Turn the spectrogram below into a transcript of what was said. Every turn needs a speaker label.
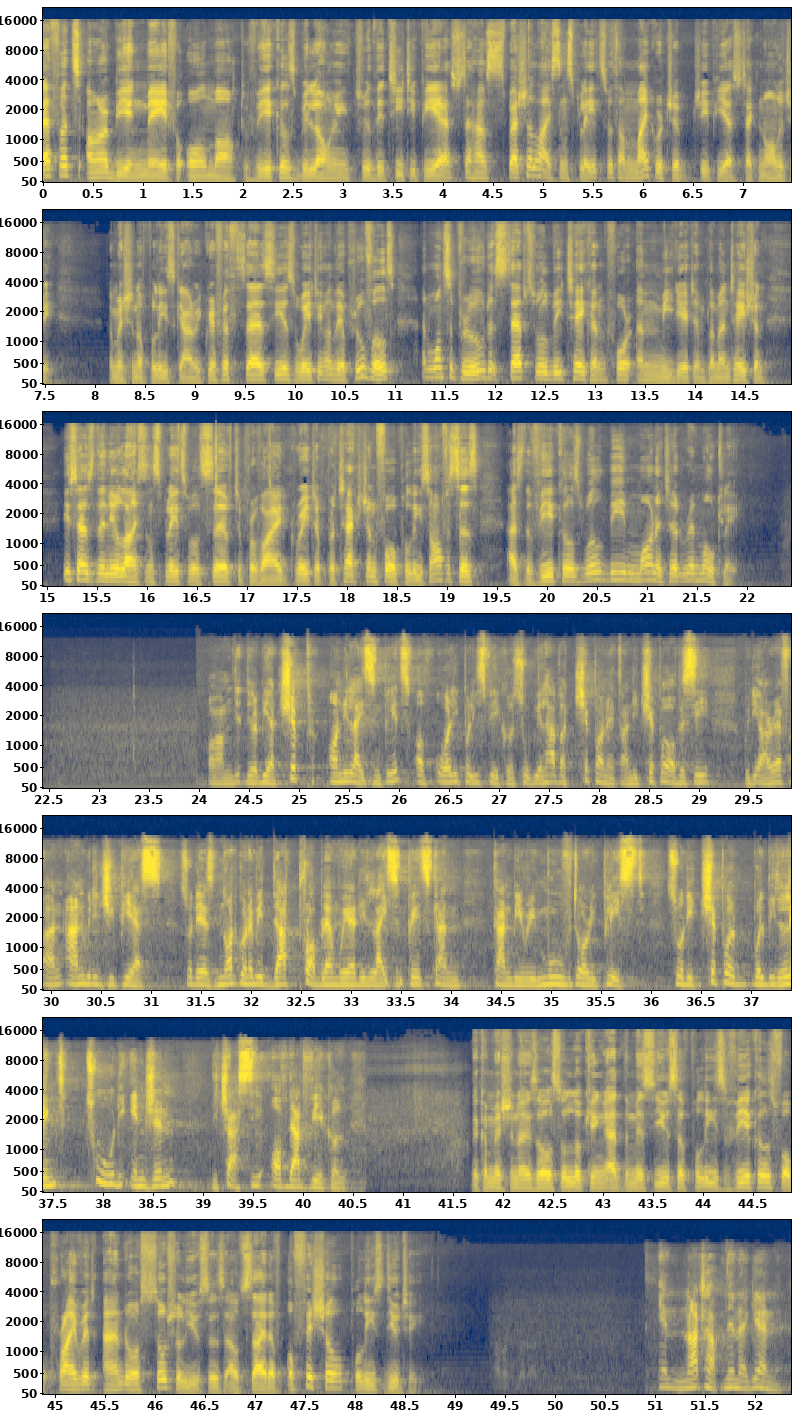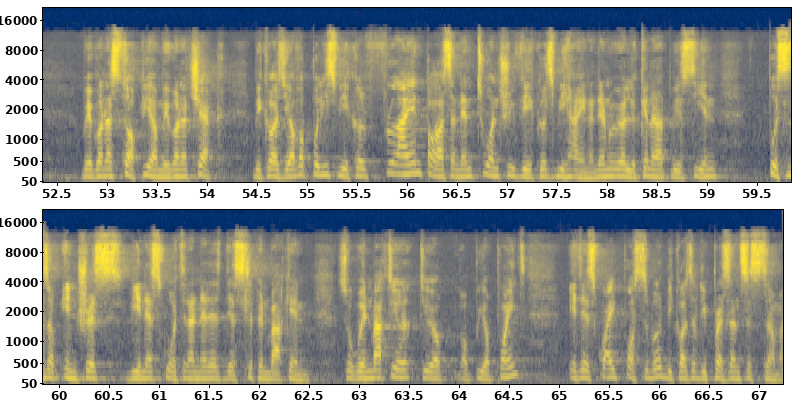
Speaker 1: Efforts are being made for all marked vehicles belonging to the TTPS to have special license plates with a microchip GPS technology. Commissioner of Police Gary Griffith says he is waiting on the approvals and once approved, steps will be taken for immediate implementation. He says the new license plates will serve to provide greater protection for police officers as the vehicles will be monitored remotely
Speaker 2: um, there'll be a chip on the license plates of all the police vehicles. So we'll have a chip on it, and the chip obviously with the RF and, and with the GPS. So there's not going to be that problem where the license plates can, can be removed or replaced. So the chip will, will be linked to the engine, the chassis of that vehicle.
Speaker 1: The commissioner is also looking at the misuse of police vehicles for private and or social uses outside of official police duty.
Speaker 2: And not happening again we're going to stop you and we're going to check because you have a police vehicle flying past and then two and three vehicles behind. And then we were looking at, we're seeing persons of interest being escorted and then they're, they're slipping back in. So going back to your, to your, your point, it is quite possible because of the present system.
